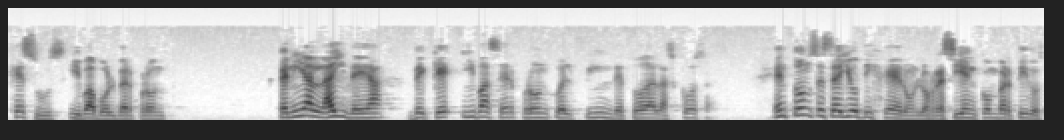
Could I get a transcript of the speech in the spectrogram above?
Jesús iba a volver pronto. Tenían la idea de que iba a ser pronto el fin de todas las cosas. Entonces ellos dijeron, los recién convertidos,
